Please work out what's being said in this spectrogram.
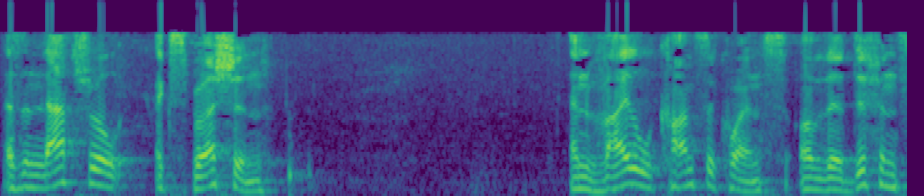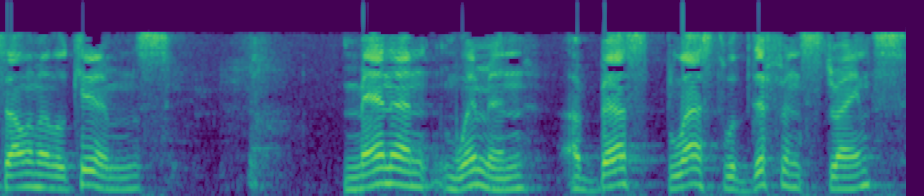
As a natural expression and vital consequence of their different Elokims, men and women are best blessed with different strengths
